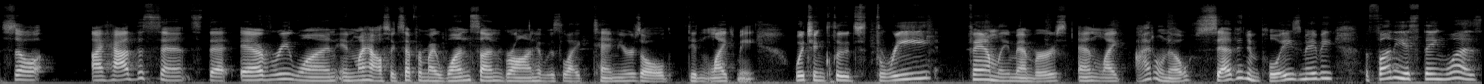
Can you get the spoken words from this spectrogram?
so I had the sense that everyone in my house, except for my one son, Braun, who was like 10 years old, didn't like me, which includes three family members and like, I don't know, seven employees maybe. The funniest thing was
